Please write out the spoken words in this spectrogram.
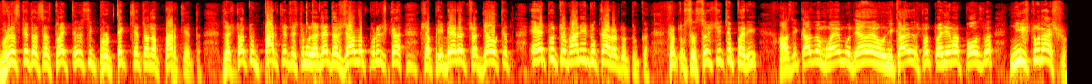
връзката с той търси протекцията на партията. Защото партията ще му даде държавна поръчка, ще приберат, ще делкат. Ето това ни докара до тук. Защото със същите пари, аз ви казвам, моят модел е уникален, защото той няма ползва нищо нещо.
